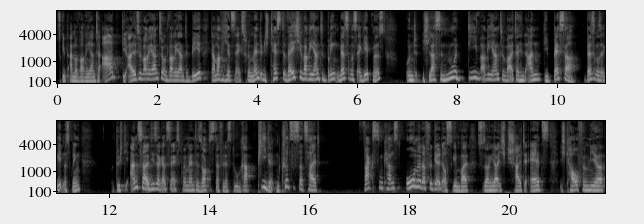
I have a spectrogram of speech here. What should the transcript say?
es gibt einmal Variante A, die alte Variante und Variante B. Da mache ich jetzt ein Experiment und ich teste, welche Variante bringt ein besseres Ergebnis und ich lasse nur die Variante weiterhin an, die besser, besseres Ergebnis bringt. Durch die Anzahl dieser ganzen Experimente sorgt es dafür, dass du rapide in kürzester Zeit wachsen kannst, ohne dafür Geld auszugeben, weil zu sagen, ja, ich schalte Ads, ich kaufe mir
